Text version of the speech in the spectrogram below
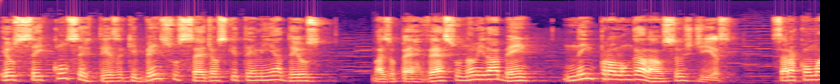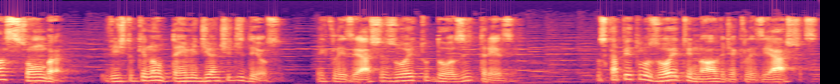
eu sei com certeza que bem sucede aos que temem a Deus, mas o perverso não irá bem, nem prolongará os seus dias. Será como a sombra, visto que não teme diante de Deus. Eclesiastes 8, 12 e 13. Os capítulos 8 e 9 de Eclesiastes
